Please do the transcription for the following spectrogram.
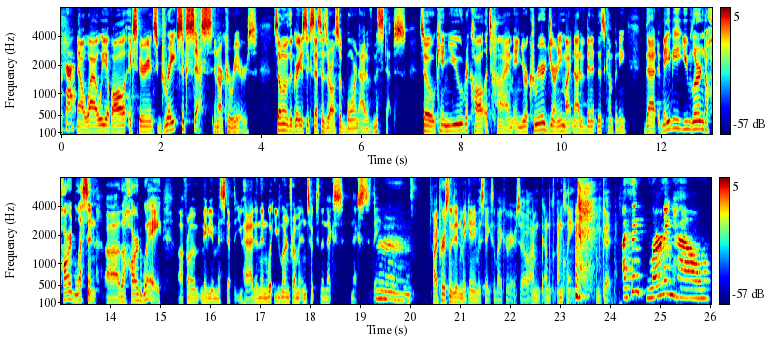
Okay. Now, while we have all experienced great success in our careers, some of the greatest successes are also born out of missteps. So, can you recall a time in your career journey, might not have been at this company, that maybe you learned a hard lesson uh, the hard way uh, from a, maybe a misstep that you had, and then what you learned from it and took to the next next thing. Mm. I personally didn't make any mistakes in my career, so I'm I'm I'm clean. I'm good. I think learning how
